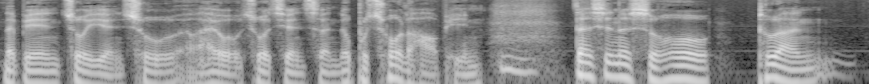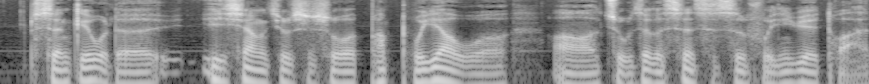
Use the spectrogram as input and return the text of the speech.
那边做演出，还有做见证，都不错的好评。嗯，但是那时候突然神给我的意向就是说，他不要我。啊，组这个圣十字福音乐团，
